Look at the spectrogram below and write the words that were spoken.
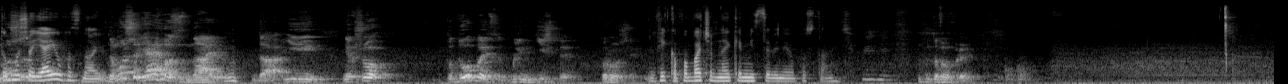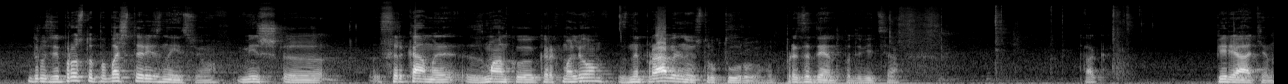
Тому що я його знаю. Тому що я його знаю. Да. І якщо подобається, блін, їжте, хороший. Віка побачив, на яке місце він його поставить. Добре. Друзі, просто побачите різницю між е, сирками з манкою крахмальом, з неправильною структурою. От президент, подивіться. Так. Пірятін.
